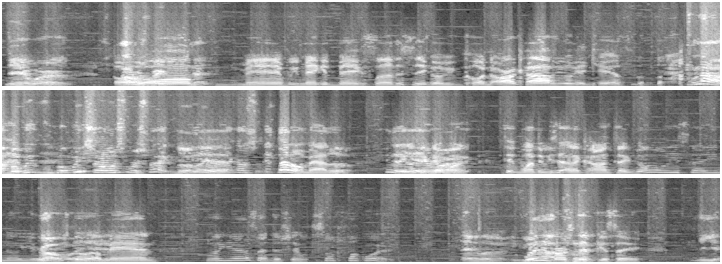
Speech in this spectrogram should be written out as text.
Yeah, word. Oh man, if we make it big, son, this shit gonna get caught in the archives. You gonna get canceled. Nah, but we but we showing some respect though. Like, Yeah. like said, That don't matter. Look, You know, they gonna Yeah, take that right. one, take one thing we said out of context. Oh, you said, you know, you're, Oh, you're still yeah. a man. Like, yeah, I said that shit. What the fuck- fuck what? hey, look. What did birth certificate say? Yeah.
